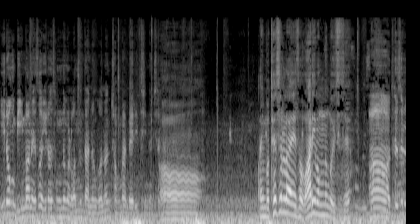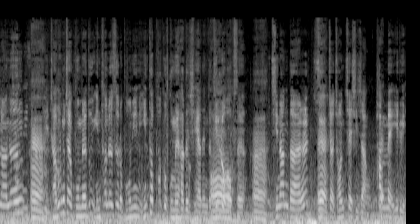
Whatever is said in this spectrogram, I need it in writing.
1억 미만에서 이런 성능을 얻는다는 거는 정말 메리트 있는 차죠. 어. 아니 뭐 테슬라에서 와리 먹는 거 있으세요? 아, 테슬라는 예. 이 자동차 구매도 인터넷으로 본인이 인터파크 구매하듯이 해야 된다. 어. 딜러가 없어요. 예. 지난달 수입자 전체 시장 판매 1위.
